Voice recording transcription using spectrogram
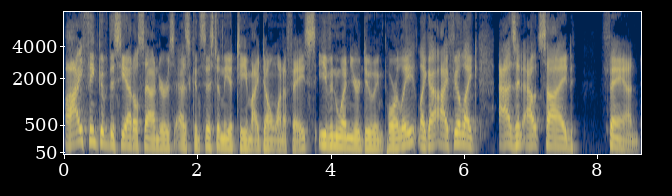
I think of the Seattle Sounders as consistently a team I don't want to face, even when you're doing poorly. Like, I, I feel like as an outside fan,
